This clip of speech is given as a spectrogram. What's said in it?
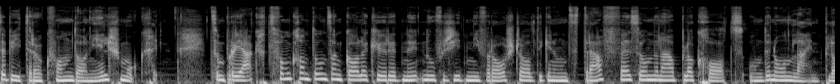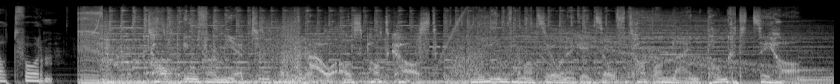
Der Beitrag von Daniel Schmucki. Zum Projekt vom Kanton St. Gallen gehören nicht nur verschiedene Veranstaltungen und Treffen, sondern auch Plakate und eine Online-Plattform. Top informiert, auch als Podcast. Mehr Informationen gibt es auf toponline.ch.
